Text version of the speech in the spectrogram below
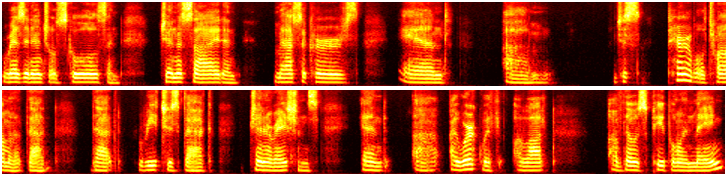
residential schools and genocide and massacres and um, just terrible trauma that that reaches back generations. And uh, I work with a lot of those people in Maine,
